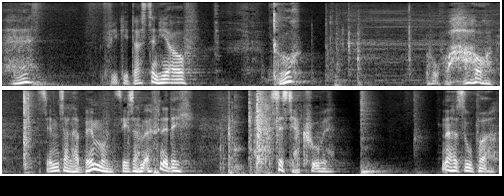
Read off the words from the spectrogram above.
Hä? Wie geht das denn hier auf? Huch. Wow. Simsalabim und Sesam, öffne dich. Das ist ja cool. Na super.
